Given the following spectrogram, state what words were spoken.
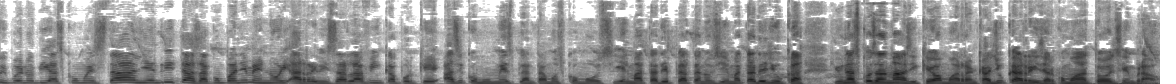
Muy buenos días, ¿cómo están? Liendritas, acompáñenme hoy a revisar la finca porque hace como un mes plantamos como 100 matas de plátano, 100 matas de yuca y unas cosas más, así que vamos a arrancar yuca a revisar cómo va todo el sembrado.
